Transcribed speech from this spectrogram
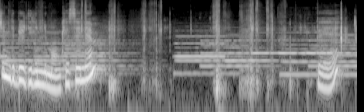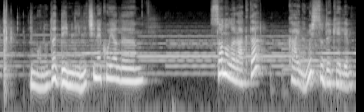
Şimdi bir dilim limon keselim. Ve limonu da demliğin içine koyalım. Son olarak da kaynamış su dökelim.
